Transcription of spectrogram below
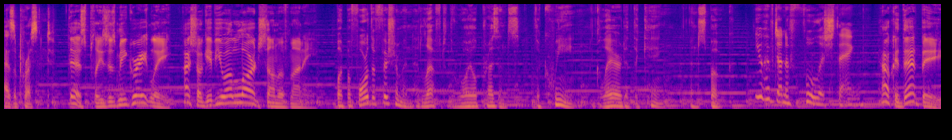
as a present? This pleases me greatly. I shall give you a large sum of money. But before the fisherman had left the royal presence, the queen glared at the king and spoke. You have done a foolish thing. How could that be?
